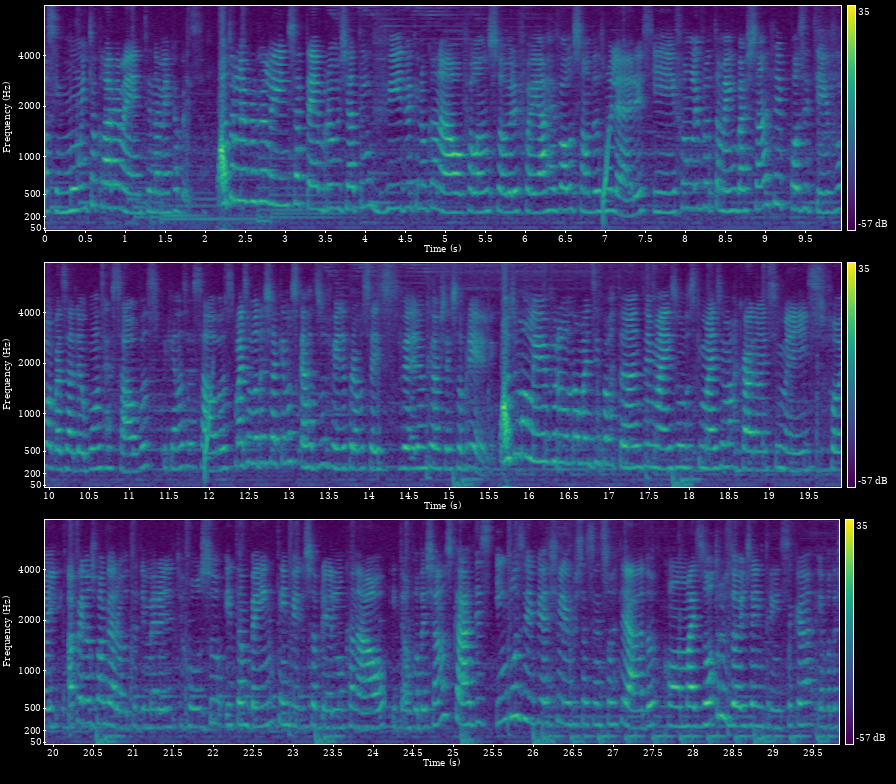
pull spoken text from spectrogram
assim, muito claramente na minha cabeça. Outro livro que eu li em setembro, já tem vídeo aqui no canal falando sobre, foi A Revolução das Mulheres. E foi um livro também bastante positivo, apesar de algumas ressalvas, pequenas ressalvas. Mas eu vou deixar aqui nos cards do vídeo pra vocês verem o que eu achei sobre ele. O último livro, não menos importante, mas um dos que mais me marcaram esse mês, foi Apenas Uma Garota, de Meredith Russo. E também tem vídeo sobre ele no canal, então vou deixar nos cards. Inclusive, este livro está sendo sorteado com mais outros dois da Intrínseca. Eu vou deixar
